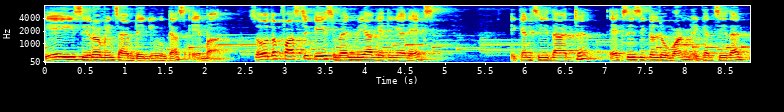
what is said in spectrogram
a is 0 means i am taking it as a bar. So the first case when we are getting an x you can see that x is equal to 1 you can see that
